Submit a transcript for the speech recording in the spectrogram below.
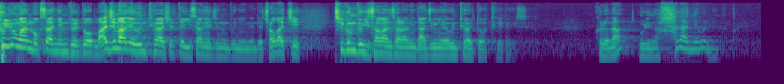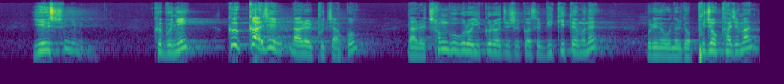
훌륭한 목사님들도 마지막에 은퇴하실 때 이상해지는 분이 있는데 저같이 지금도 이상한 사람이 나중에 은퇴할 때 어떻게 되겠어요? 그러나 우리는 하나님을 믿는 거예요. 예수님입니다. 그분이 끝까지 나를 붙잡고 나를 천국으로 이끌어 주실 것을 믿기 때문에 우리는 오늘도 부족하지만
